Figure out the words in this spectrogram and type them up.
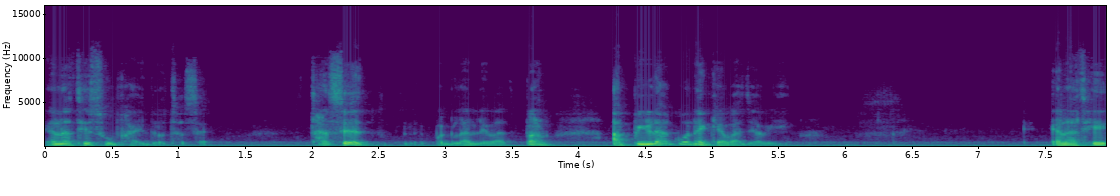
એનાથી શું ફાયદો થશે? થશે જ પગલાં લેવા પણ આ પીડા કોને કહેવા જવી? એનાથી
